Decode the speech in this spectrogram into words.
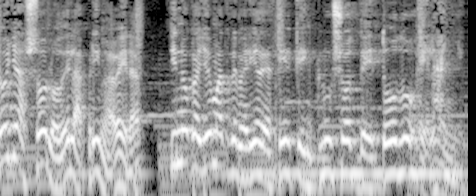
no ya solo de la primavera, sino que yo me atrevería a decir que incluso de todo el año.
